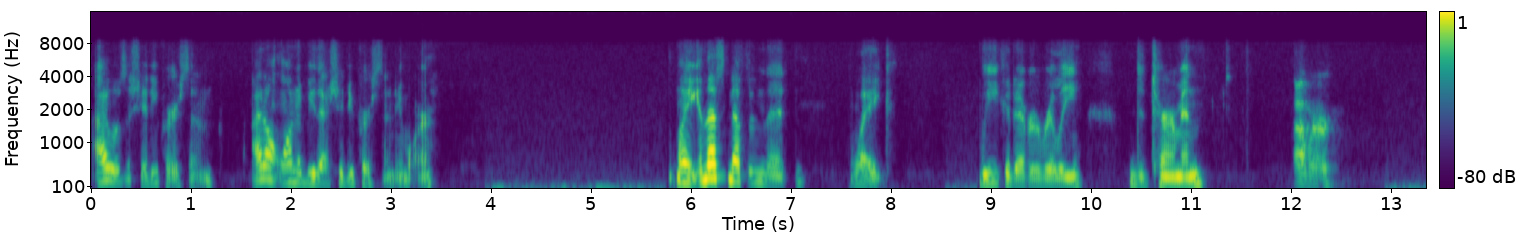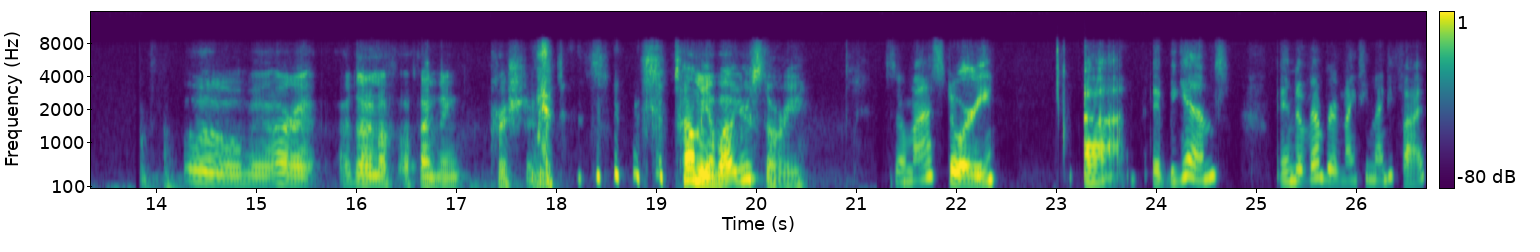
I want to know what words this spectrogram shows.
I was a shitty person. I don't want to be that shitty person anymore. Like, and that's nothing that like we could ever really determine ever. Oh man! All right, I've done enough offending Christians. Tell me about your story. So my story, uh, it begins in November of 1995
